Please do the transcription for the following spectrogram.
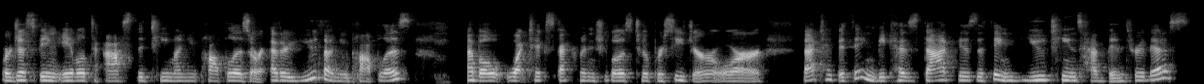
or just being able to ask the team on Upopolis or other youth on Upopolis about what to expect when she goes to a procedure or that type of thing, because that is the thing. You teens have been through this.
